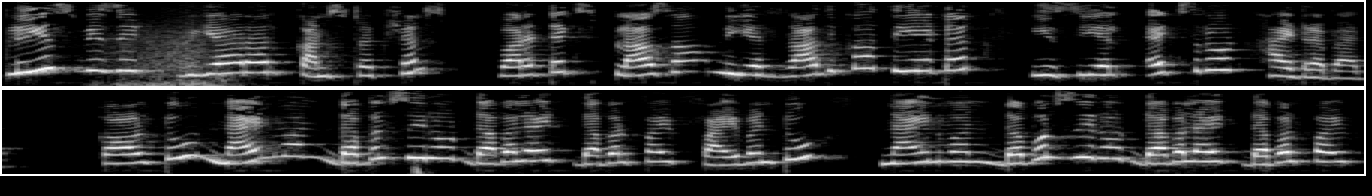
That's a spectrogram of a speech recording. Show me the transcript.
Please visit VRR Constructions, Varatex Plaza near Radhika Theatre, ECL X Road, Hyderabad. Call to 9100885551 91008855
